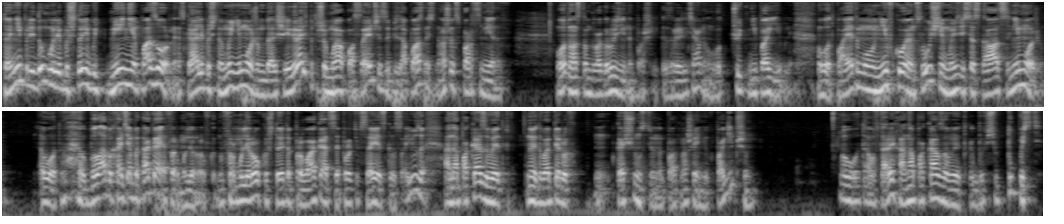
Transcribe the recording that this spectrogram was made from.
то они придумывали бы что-нибудь менее позорное, сказали бы, что мы не можем дальше играть, потому что мы опасаемся за безопасность наших спортсменов. Вот у нас там два грузина пошли к израильтянам, вот чуть не погибли. Вот, поэтому ни в коем случае мы здесь оставаться не можем. Вот. Была бы хотя бы такая формулировка. Но ну, формулировка, что это провокация против Советского Союза, она показывает, ну, это, во-первых, кощунственно по отношению к погибшим, вот, а во-вторых, она показывает как бы всю тупость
